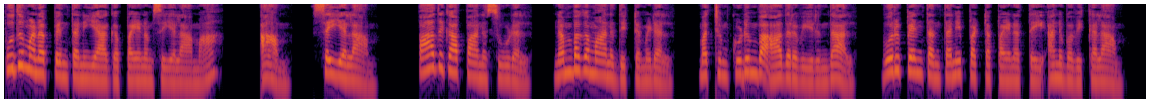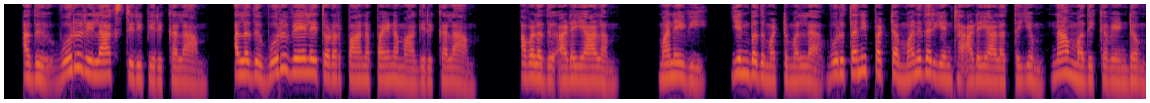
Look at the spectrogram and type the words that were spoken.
புது மணப்பெண் தனியாக பயணம் செய்யலாமா? ஆம் செய்யலாம். பாதுகாப்பான சூழல் நம்பகமான திட்டமிடல் மற்றும் குடும்ப ஆதரவு இருந்தால் ஒரு பெண் தன் தனிப்பட்ட பயணத்தை அனுபவிக்கலாம். அது ஒரு ரிலாக்ஸ் ட்ரிப் இருக்கலாம் அல்லது ஒரு வேலை தொடர்பான பயணமாகிருக்கலாம் அவளது அடையாளம் மனைவி என்பது மட்டுமல்ல ஒரு தனிப்பட்ட மனிதர் என்ற அடையாளத்தையும் நாம் மதிக்க வேண்டும்.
